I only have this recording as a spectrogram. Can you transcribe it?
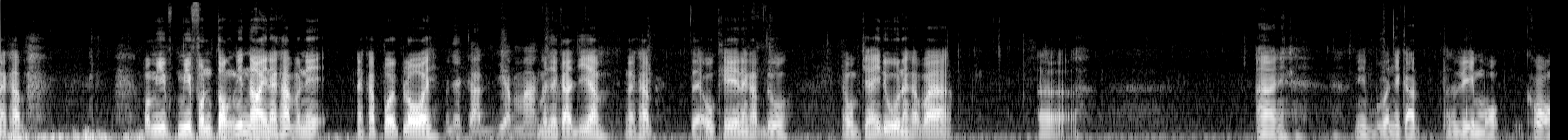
นะครับพอมีมีฝนตกนิดหน่อยนะครับ วันนี้นะครับโปรยโปรยๆบรรยากาศเยี่ยมมากบรรยากาศเยี่ยมนะครับ แต่โอเคนะครับดู เดี๋ยวผมจะให้ดูนะครับว่าเอ่ออ่านี่นี่บรรยากาศทะเลหมอกของ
